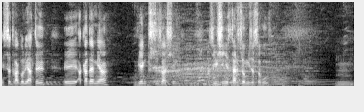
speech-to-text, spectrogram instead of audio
Jeszcze dwa Goliaty. Yy, Akademia. Większy zasięg. Oczywiście nie starczyło mi zasobów. Hmm.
